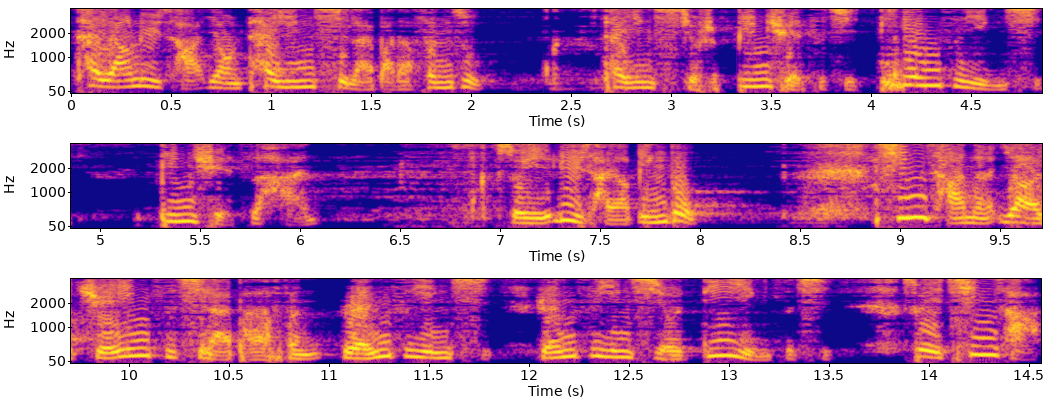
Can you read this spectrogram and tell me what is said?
太阳绿茶要用太阴气来把它封住，太阴气就是冰雪之气，天之阴气，冰雪之寒，所以绿茶要冰冻。清茶呢要厥阴之气来把它封，人之阴气，人之阴气有低饮之气，所以清茶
